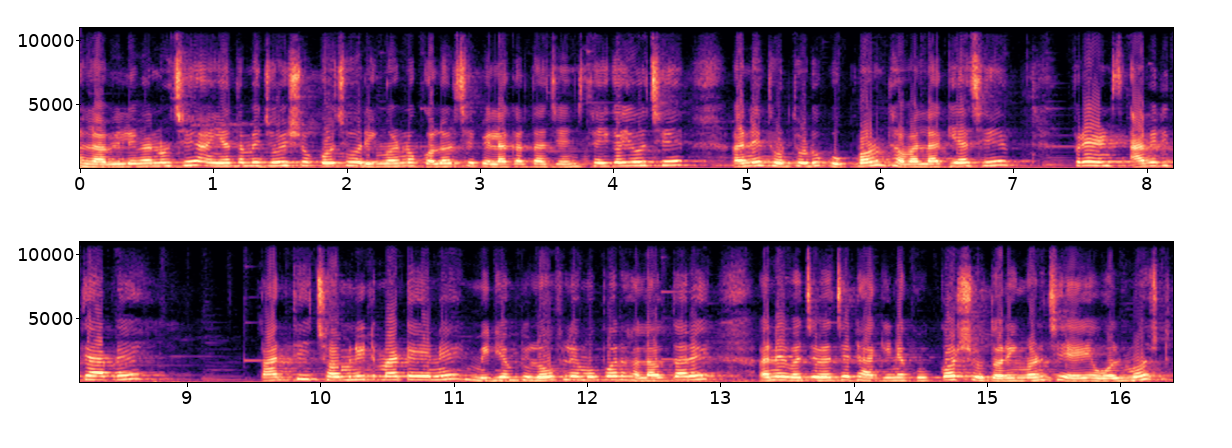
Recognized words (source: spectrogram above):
હલાવી લેવાનું છે. અહીંયા તમે જોઈ શકો છો, રીંગણનો કલર છે, પહેલાં કરતાં ચેન્જ થઈ ગયો છે અને થોડું થોડું કૂક પણ થવા લાગ્યા છે. ફ્રેન્ડ્સ આવી રીતે આપણે પાંચથી છ મિનિટ માટે એને મીડિયમ ટુ લો ફ્લેમ ઉપર હલાવતા રહી અને વચ્ચે વચ્ચે ઢાંકીને કૂક કરશું તો રીંગણ છે એ ઓલમોસ્ટ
